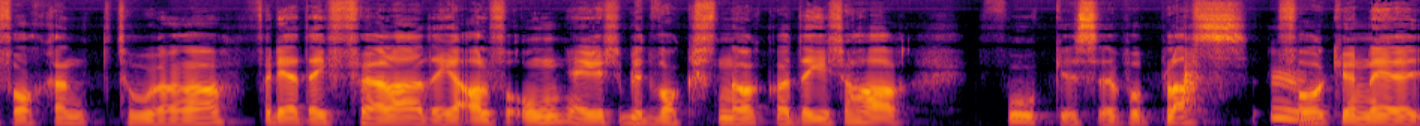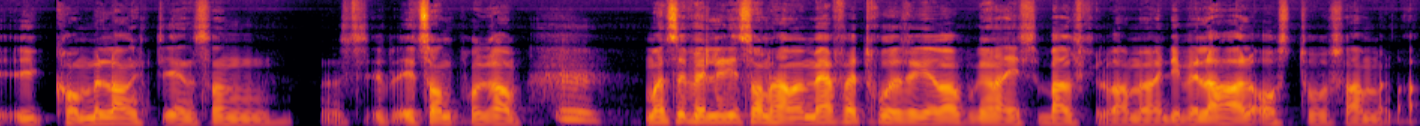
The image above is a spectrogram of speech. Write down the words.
forkant to ganger, fordi at jeg føler at jeg er altfor ung, jeg er ikke blitt voksen nok, og at jeg ikke har fokuset på plass for å kunne komme langt i, en sånn, i et sånt program. Mm. Men så ville de sånn ha meg med, for jeg tror sikkert det var av Isabel skulle være med, de ville ha oss to sammen. da.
